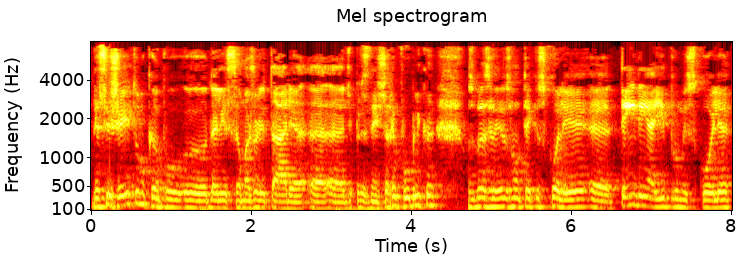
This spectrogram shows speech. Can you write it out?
Desse jeito, no campo uh, da eleição majoritária de presidente da República, os brasileiros vão ter que escolher, tendem a ir para uma escolha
